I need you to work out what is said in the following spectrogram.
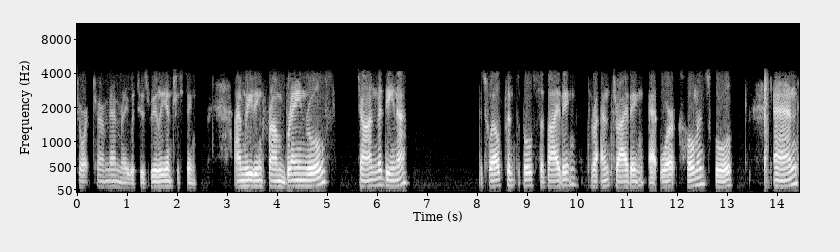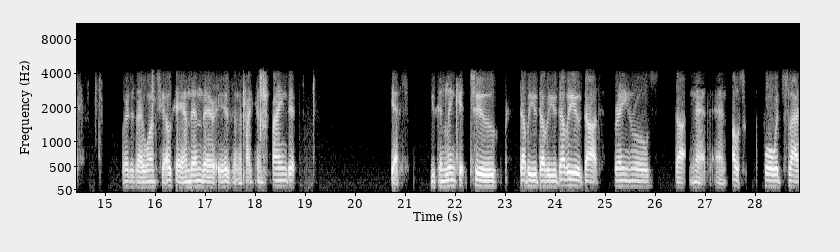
short term memory, which is really interesting. I'm reading from Brain Rules, John Medina, The 12 Principles Surviving and Thriving at Work, Home, and School. And where did I want you? Okay, and then there is, and if I can find it, yes, you can link it to www.brainrules.net and oh forward slash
